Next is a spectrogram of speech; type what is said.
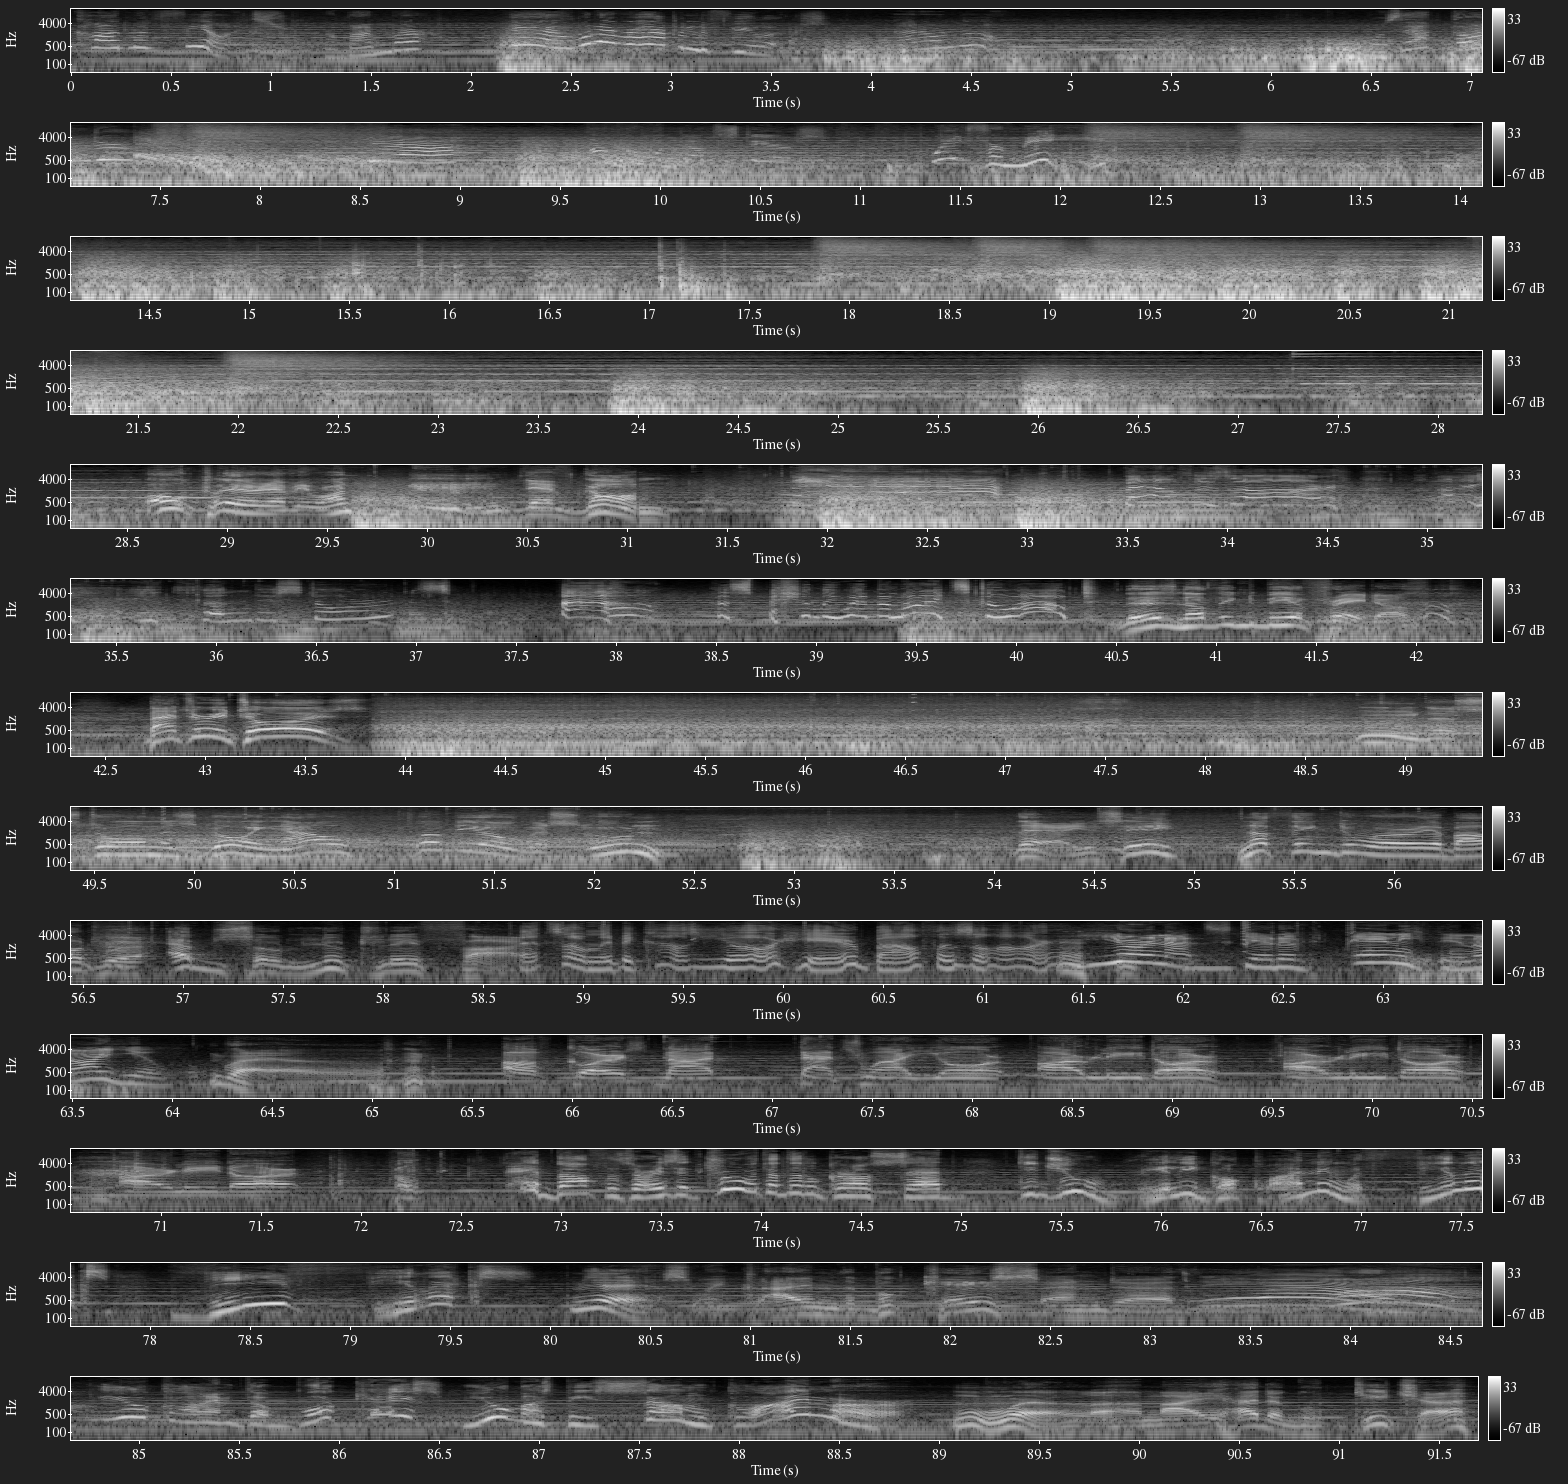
He used to climb with Felix, remember? Yeah, whatever happened to Felix? I don't know. Was that thunder? Yeah. I'm going downstairs. Wait for me. Clear, everyone. They've gone. Balthazar! I hate thunderstorms. Ah, especially when the lights go out. There's nothing to be afraid of. Battery toys! Hmm, the storm is going now. It'll be over soon. There, you see? Nothing to worry about. We're absolutely fine. That's only because you're here, Balthazar. Hmm. You're not scared of anything, are you? Well, Of course not. That's why you're our leader, our leader, our leader. Oh, eh. Hey, Balthazar, is it true what the little girl said? Did you really go climbing with Felix? The Felix? Yes, we climbed the bookcase and uh, the. Wow! You climbed the bookcase? You must be some climber. Hmm, Well, um, I had a good teacher.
